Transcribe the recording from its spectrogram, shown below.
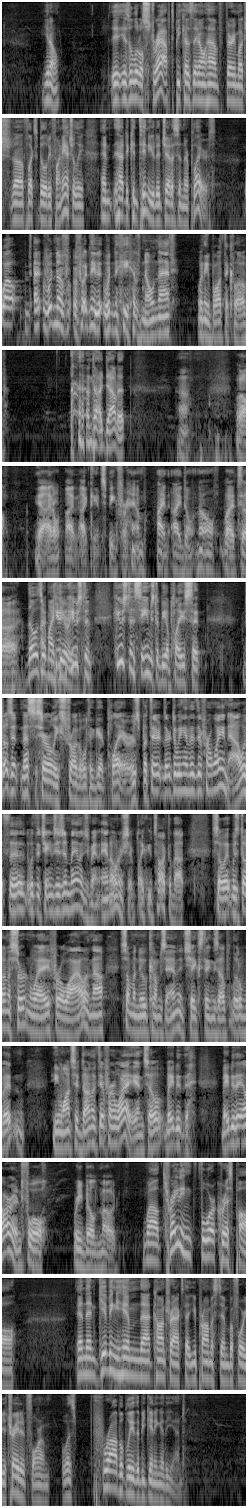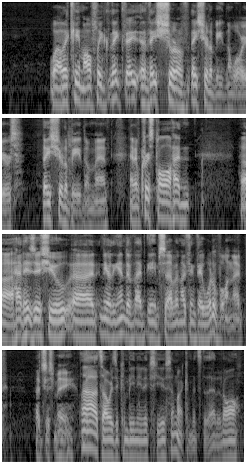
you know, is a little strapped because they don't have very much uh, flexibility financially and had to continue to jettison their players. Well, uh, wouldn't have wouldn't he wouldn't he have known that when he bought the club? I doubt it. Uh, well, yeah, I don't. I, I can't speak for him. I, I don't know, but uh, Those are my Hu- theories. Houston, Houston seems to be a place that doesn't necessarily struggle to get players, but they're they're doing it a different way now with the with the changes in management and ownership, like you talked about. So it was done a certain way for a while, and now someone new comes in and shakes things up a little bit, and he wants it done a different way. And so maybe maybe they are in full rebuild mode. Well, trading for Chris Paul and then giving him that contract that you promised him before you traded for him was probably the beginning of the end. Well, they came awfully. They they uh, they should have they should have beaten the Warriors. They should have beaten them, man. And if Chris Paul hadn't uh, had his issue uh, near the end of that game seven, I think they would have won that. That's just me. Ah, it's always a convenient excuse. I'm not convinced of that at all.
